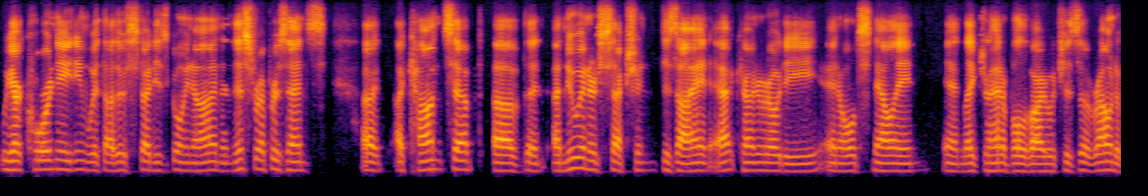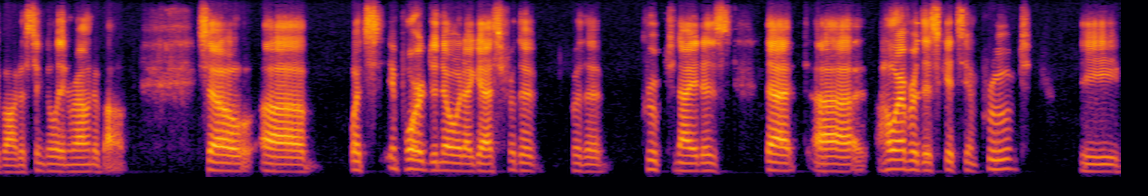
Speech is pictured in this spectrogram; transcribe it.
we are coordinating with other studies going on, and this represents a, a concept of the a new intersection design at County Road E and Old Snelling and Lake Johanna Boulevard, which is a roundabout, a single lane roundabout. So uh, what's important to note, I guess, for the for the group tonight is that uh, however this gets improved, the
